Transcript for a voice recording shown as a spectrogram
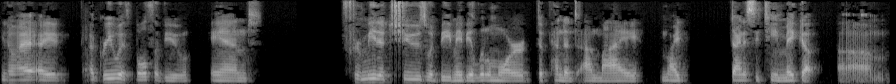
you know I, I agree with both of you, and for me to choose would be maybe a little more dependent on my my dynasty team makeup. Um,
